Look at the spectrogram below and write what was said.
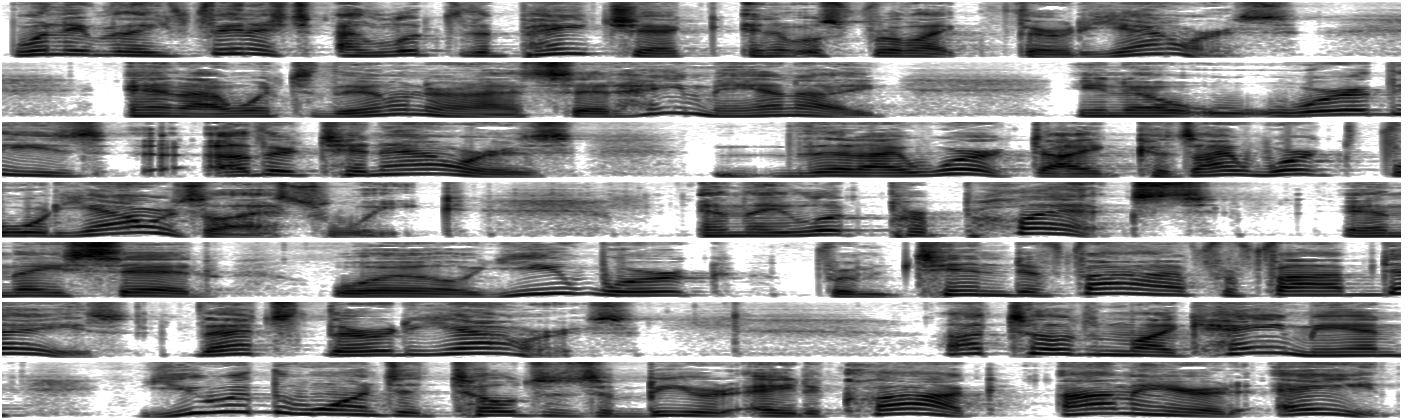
whenever they finished, I looked at the paycheck and it was for like 30 hours. And I went to the owner and I said, hey, man, I, you know, where these other 10 hours that I worked? I, cause I worked 40 hours last week. And they looked perplexed and they said, well, you work from 10 to 5 for five days. That's 30 hours. I told him, like, hey, man, you were the ones that told us to be here at 8 o'clock. I'm here at 8.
